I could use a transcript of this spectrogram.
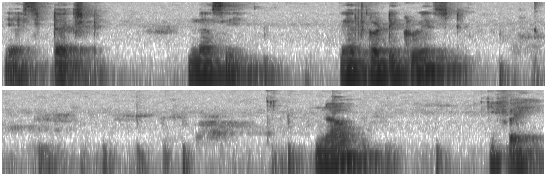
Yes touched. Now see the health got decreased. Now if I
